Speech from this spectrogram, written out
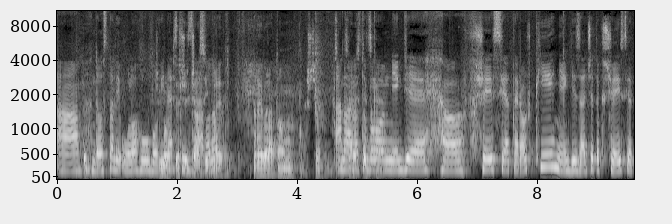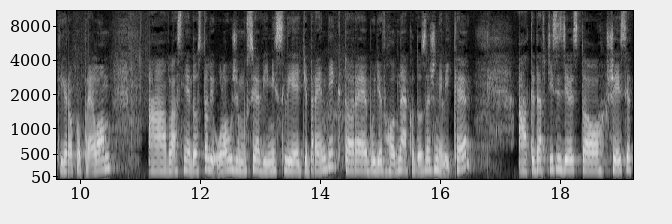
a dostali úlohu vo vinárskych ešte časy závodoch. pred prevratom ešte Áno, áno, to bolo niekde eh, v 60. roky, niekde začiatok 60. rokov prelom a vlastne dostali úlohu, že musia vymyslieť brandy, ktoré bude vhodné ako dozažný likér. A teda v 1968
